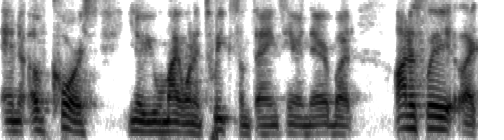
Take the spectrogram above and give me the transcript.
And of course, you know you might want to tweak some things here and there, but honestly, like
